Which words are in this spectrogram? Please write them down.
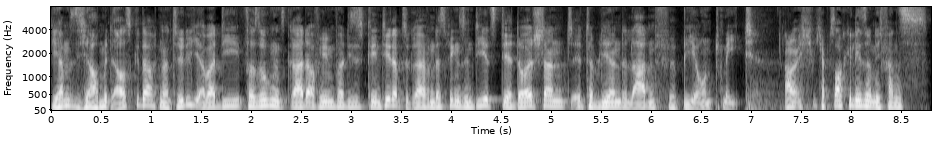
Die haben sich auch mit ausgedacht, natürlich, aber die versuchen jetzt gerade auf jeden Fall dieses Klientel abzugreifen. Deswegen sind die jetzt der Deutschland etablierende Laden für Beyond Meat. Aber ich, ich habe es auch gelesen und ich fand es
